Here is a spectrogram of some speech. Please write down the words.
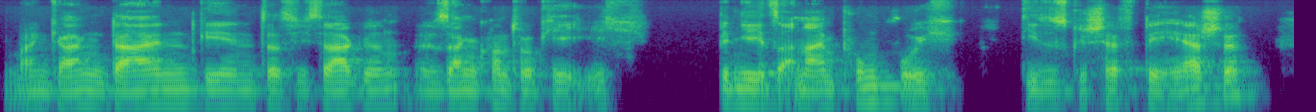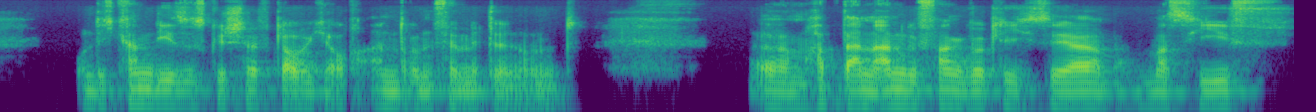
mein Gang dahingehend, dass ich sage, äh, sagen konnte, okay, ich bin jetzt an einem Punkt, wo ich dieses Geschäft beherrsche und ich kann dieses Geschäft, glaube ich, auch anderen vermitteln und ähm, habe dann angefangen, wirklich sehr massiv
